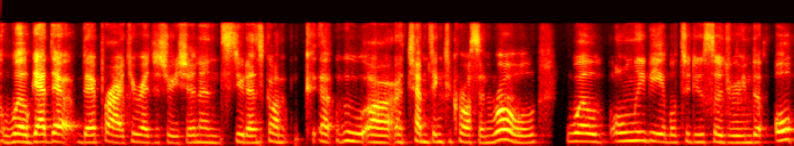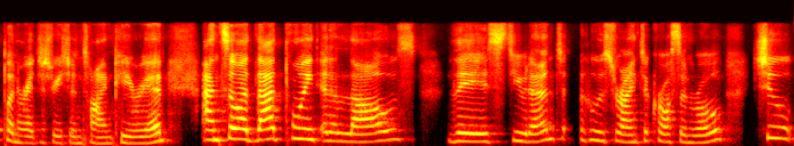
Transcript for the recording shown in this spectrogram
will get their, their priority registration and students come uh, who are attempting to cross enroll will only be able to do so during the open registration time period. And so at that point, it allows the student who's trying to cross enroll to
